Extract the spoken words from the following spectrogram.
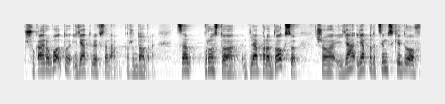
Шукай роботу, я тобі все дам. Кажу, добре. Це просто для парадоксу, що я, я перед цим скидував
